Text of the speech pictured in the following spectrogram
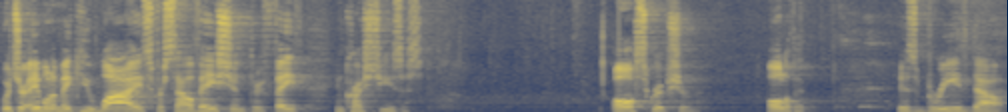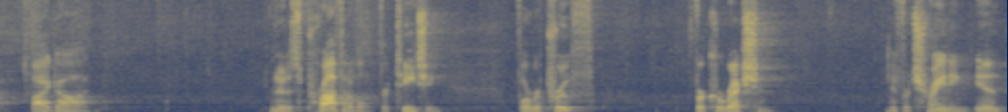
which are able to make you wise for salvation through faith in Christ Jesus. All scripture all of it, is breathed out by God. And it is profitable for teaching, for reproof, for correction, and for training in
